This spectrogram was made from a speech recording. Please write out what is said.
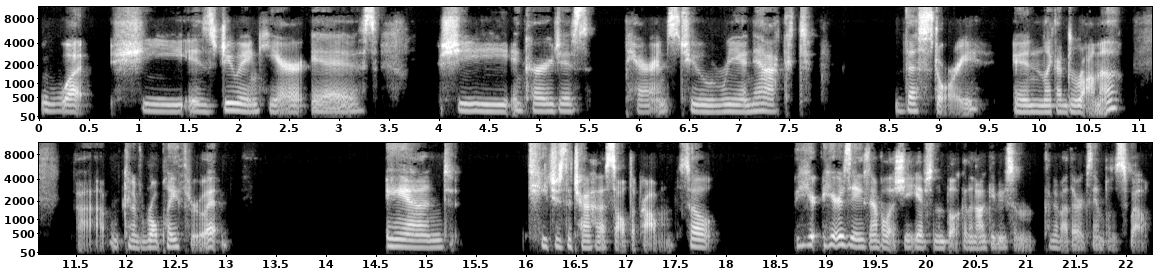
what she is doing here is she encourages parents to reenact the story in like a drama, uh, kind of role play through it, and teaches the child how to solve the problem. So here, here's the example that she gives in the book, and then I'll give you some kind of other examples as well.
